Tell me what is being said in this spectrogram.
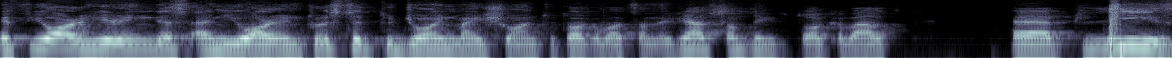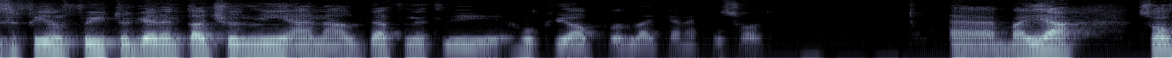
if you are hearing this and you are interested to join my show and to talk about something, if you have something to talk about, uh, please feel free to get in touch with me and I'll definitely hook you up with like an episode. Uh, but yeah, so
